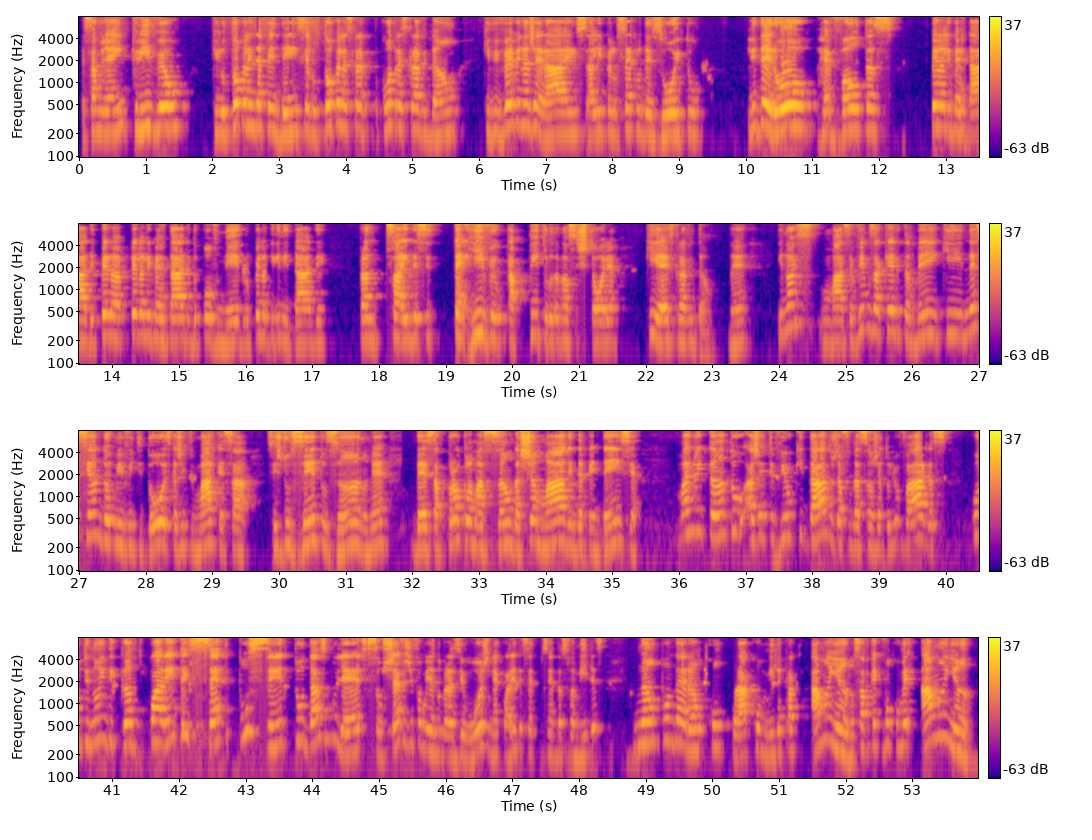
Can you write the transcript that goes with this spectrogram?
Essa mulher incrível, que lutou pela independência, lutou pela contra a escravidão, que viveu em Minas Gerais, ali pelo século XVIII, liderou revoltas pela liberdade, pela, pela liberdade do povo negro, pela dignidade, para sair desse terrível capítulo da nossa história que é a escravidão, né? E nós, Márcia, vimos aquele também que nesse ano de 2022, que a gente marca essa, esses 200 anos, né, dessa proclamação da chamada independência, mas, no entanto, a gente viu que dados da Fundação Getúlio Vargas continuam indicando que 47% das mulheres que são chefes de família no Brasil hoje, né, 47% das famílias, não poderão comprar comida para amanhã, não sabe o que, é que vão comer amanhã.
